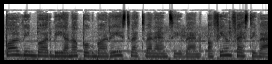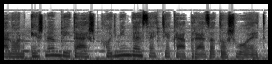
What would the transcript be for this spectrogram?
Palvin Barbie a napokban részt vett Velencében, a filmfesztiválon, és nem vitás, hogy minden szettje káprázatos volt.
